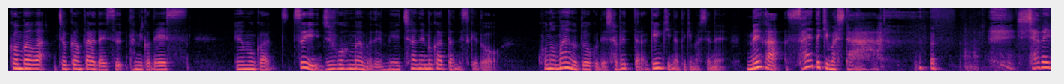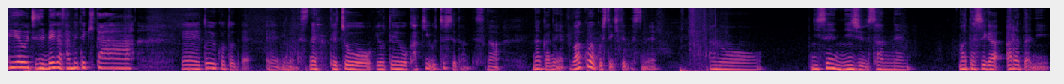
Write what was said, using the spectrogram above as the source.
こんばんは。直感パラダイスタミコです。えーもうかつい15分前までめちゃ眠かったんですけどこの前のトークで喋ったら元気になってきましてね。目が冴えてきました。喋り合ううちに目が覚めてきた。えーということで、えー今ですね手帳を予定を書き写してたんですがなんかねワクワクしてきてですね。あのー2023年私が新たに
